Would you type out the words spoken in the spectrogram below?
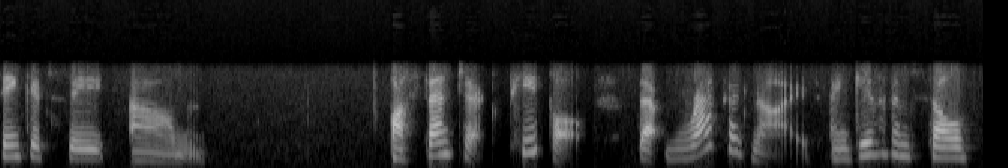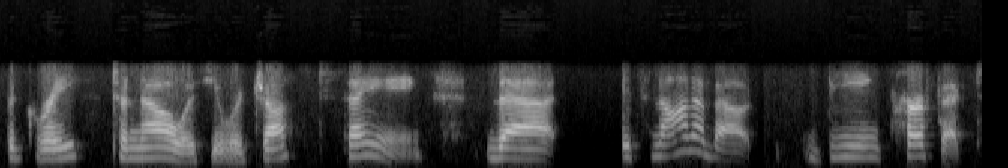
think it's the um, authentic people that recognize and give themselves the grace to know, as you were just saying, that it's not about being perfect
